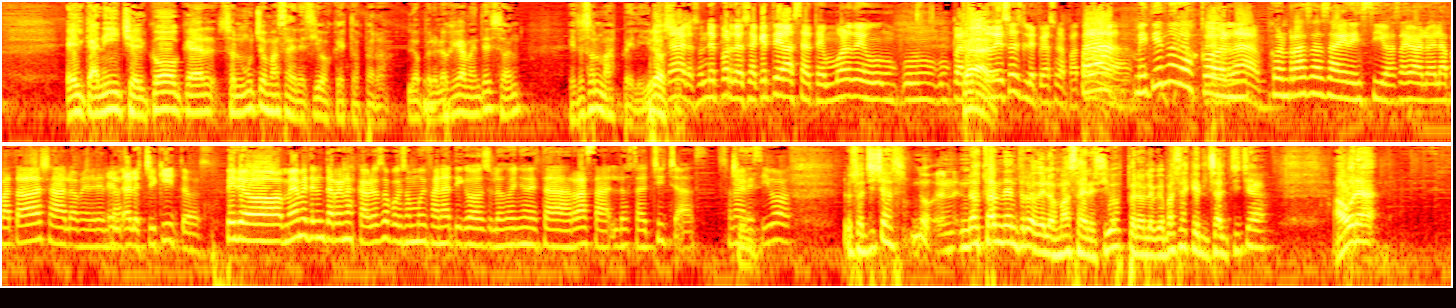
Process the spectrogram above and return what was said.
el caniche el cocker son mucho más agresivos que estos perros. Lo pero lógicamente son estos son más peligrosos Claro, son deportes. O sea, ¿qué te vas a? Te muerde un, un, un perrito Claro. de esos y le pegas una patada. Para, metiéndonos con, con razas agresivas, ahí va, lo de la patada ya lo El- amedrenta. a los chiquitos. Pero me voy a meter en un terreno escabroso porque son muy fanáticos los dueños de esta raza. Los salchichas, ¿son Sí. agresivos? Los salchichas no, no están dentro de los más agresivos, pero lo que pasa es que el salchicha ahora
